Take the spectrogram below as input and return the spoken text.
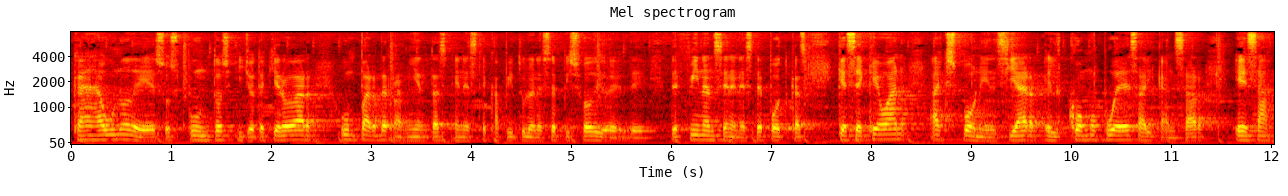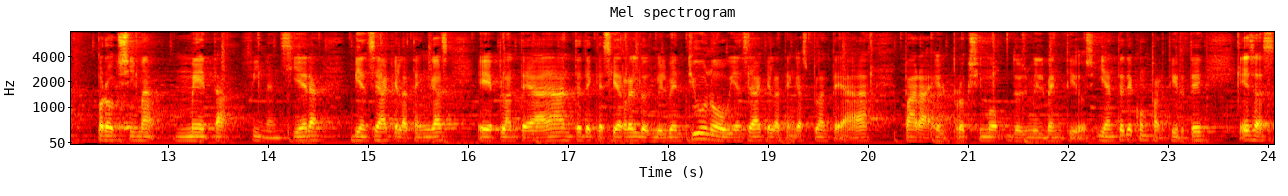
cada uno de esos puntos y yo te quiero dar un par de herramientas en este capítulo, en este episodio de, de, de Financen, en este podcast, que sé que van a exponenciar el cómo puedes alcanzar esa próxima meta financiera, bien sea que la tengas eh, planteada antes de que cierre el 2021 o bien sea que la tengas planteada para el próximo 2022. Y antes de compartirte esas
